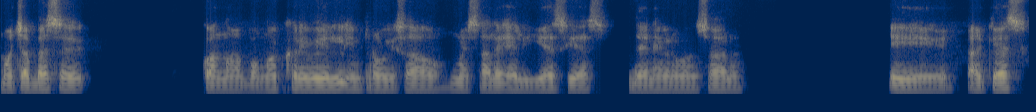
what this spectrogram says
muchas veces cuando me pongo a escribir improvisado me sale el yes yes de Negro González. Y al que es,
